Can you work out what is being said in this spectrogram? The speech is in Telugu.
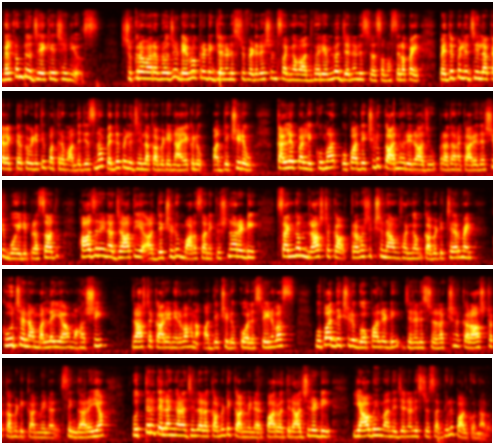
Welcome to JKG news. శుక్రవారం రోజు డెమోక్రటిక్ జర్నలిస్టు ఫెడరేషన్ సంఘం ఆధ్వర్యంలో జర్నలిస్టుల సమస్యలపై పెద్దపల్లి జిల్లా కలెక్టర్కు విడతి పత్రం అందజేసిన పెద్దపల్లి జిల్లా కమిటీ నాయకులు అధ్యక్షుడు కల్లెపల్లి కుమార్ ఉపాధ్యక్షుడు కానూరి రాజు ప్రధాన కార్యదర్శి బోయిని ప్రసాద్ హాజరైన జాతీయ అధ్యక్షుడు మానసాని కృష్ణారెడ్డి సంఘం రాష్ట్ర క్రమశిక్షణ సంఘం కమిటీ చైర్మన్ కూర్చన మల్లయ్య మహర్షి రాష్ట్ర కార్యనిర్వహణ అధ్యక్షుడు కోల శ్రీనివాస్ ఉపాధ్యక్షుడు గోపాల్రెడ్డి జర్నలిస్టుల రక్షణ రాష్ట్ర కమిటీ కన్వీనర్ సింగారయ్య ఉత్తర తెలంగాణ జిల్లాల కమిటీ కన్వీనర్ పార్వతి రాజిరెడ్డి యాభై మంది జర్నలిస్టు సభ్యులు పాల్గొన్నారు.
